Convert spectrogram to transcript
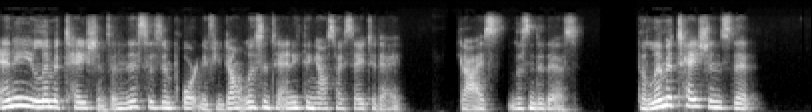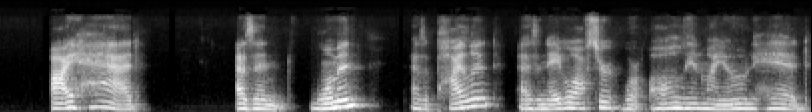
any limitations, and this is important, if you don't listen to anything else I say today, guys, listen to this. The limitations that I had as a woman, as a pilot, as a naval officer were all in my own head.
